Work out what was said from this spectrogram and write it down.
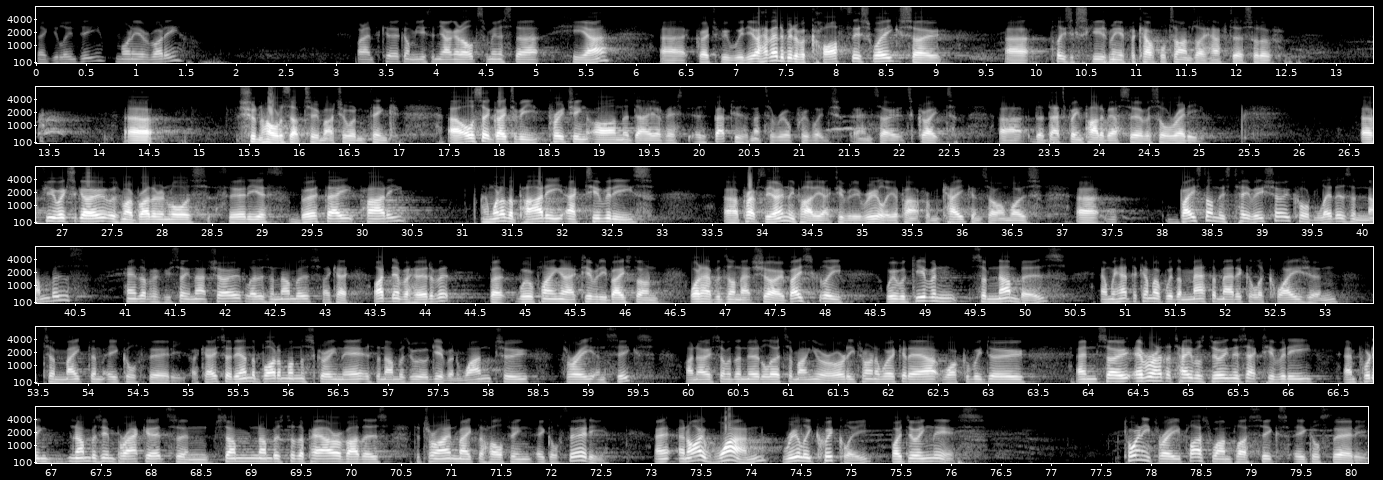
Thank you, Lindsay. Morning, everybody. My name's Kirk. I'm Youth and Young Adults Minister here. Uh, great to be with you. I have had a bit of a cough this week, so uh, please excuse me if a couple of times I have to sort of. Uh, shouldn't hold us up too much, I wouldn't think. Uh, also, great to be preaching on the day of baptism. That's a real privilege, and so it's great uh, that that's been part of our service already. A few weeks ago, it was my brother in law's 30th birthday party. And one of the party activities, uh, perhaps the only party activity really, apart from cake and so on, was uh, based on this TV show called Letters and Numbers. Hands up if you've seen that show, Letters and Numbers. Okay, I'd never heard of it, but we were playing an activity based on what happens on that show. Basically, we were given some numbers and we had to come up with a mathematical equation to make them equal 30. Okay, so down the bottom on the screen there is the numbers we were given 1, 2, 3, and 6. I know some of the nerd alerts among you are already trying to work it out. What could we do? And so everyone at the table is doing this activity and putting numbers in brackets and some numbers to the power of others to try and make the whole thing equal 30. And, and I won really quickly by doing this 23 plus 1 plus 6 equals 30.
